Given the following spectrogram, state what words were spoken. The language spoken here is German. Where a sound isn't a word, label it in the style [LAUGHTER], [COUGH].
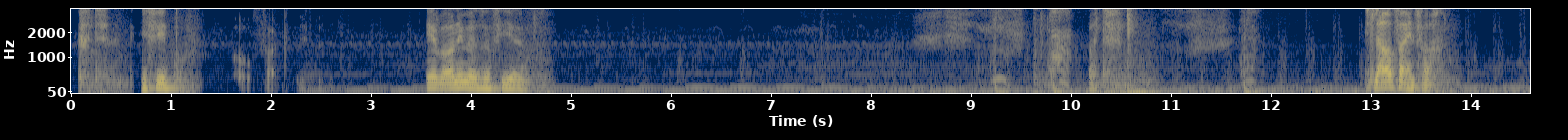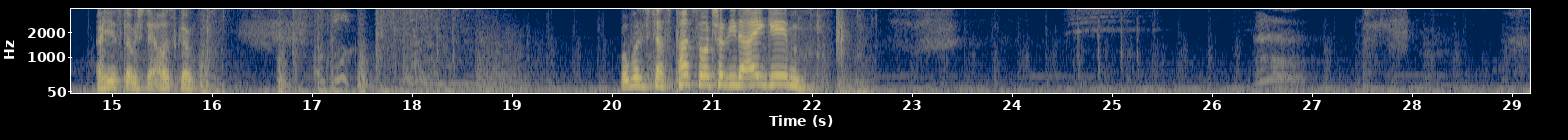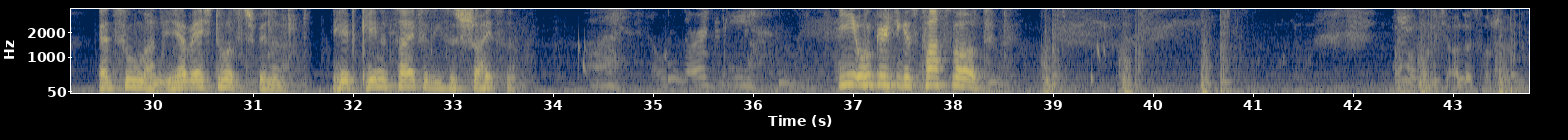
Gott. Wie viel. Oh fuck. Ich bin Ich habe auch nicht mehr so viel. Gott. Ich laufe einfach. Ah, hier ist, glaube ich, der Ausgang. Wo muss ich das Passwort schon wieder eingeben? Hör zu, Mann. Ich habe echt Durst, Spinne. Ich habe keine Zeit für diese Scheiße. Wie ungültiges Passwort. aber noch nicht alles wahrscheinlich.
